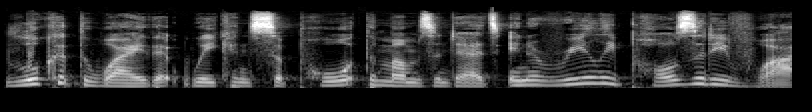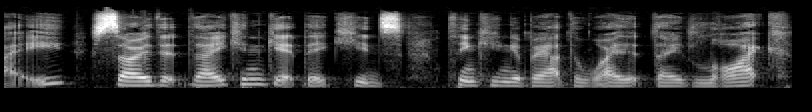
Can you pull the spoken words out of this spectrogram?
look at the way that we can support the mums and dads in a really positive way so that they can get their kids thinking about the way that they like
